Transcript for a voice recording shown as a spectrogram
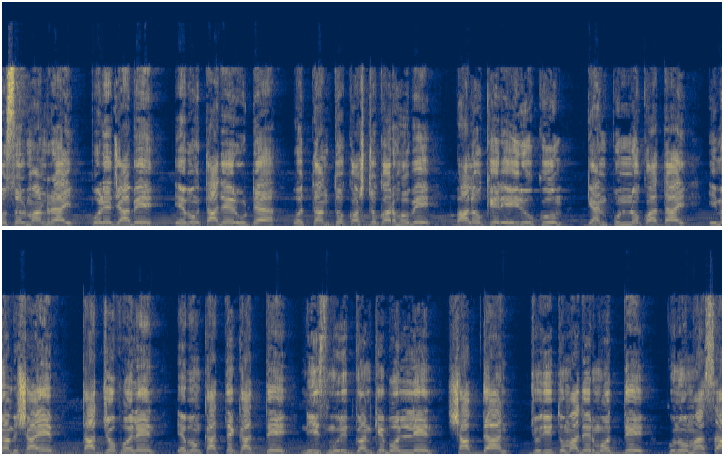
মুসলমানরাই পড়ে যাবে এবং তাদের উঠা অত্যন্ত কষ্টকর হবে। বালকের এই রকম জ্ঞানপূর্ণ কথায় ইমাম সাহেব তাজ্জব হলেন এবং কাঁদতে কাঁদতে নিজ মুরিদগণকে বললেন, সাবধান, যদি তোমাদের মধ্যে কোনো মাসা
